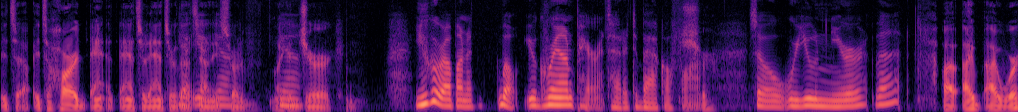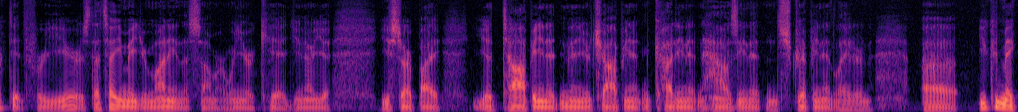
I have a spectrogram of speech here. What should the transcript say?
it's a it's a hard an- answer to answer without Yeah, yeah, sounding yeah. sort of like a jerk. You grew up on a well. Your grandparents had a tobacco farm. Sure. So were you near that? I, I, I worked it for years. That's how you made your money in the summer when you're a kid. You know, you you start by you topping it, and then you're chopping it and cutting it and housing it and stripping it later. And uh, you could make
